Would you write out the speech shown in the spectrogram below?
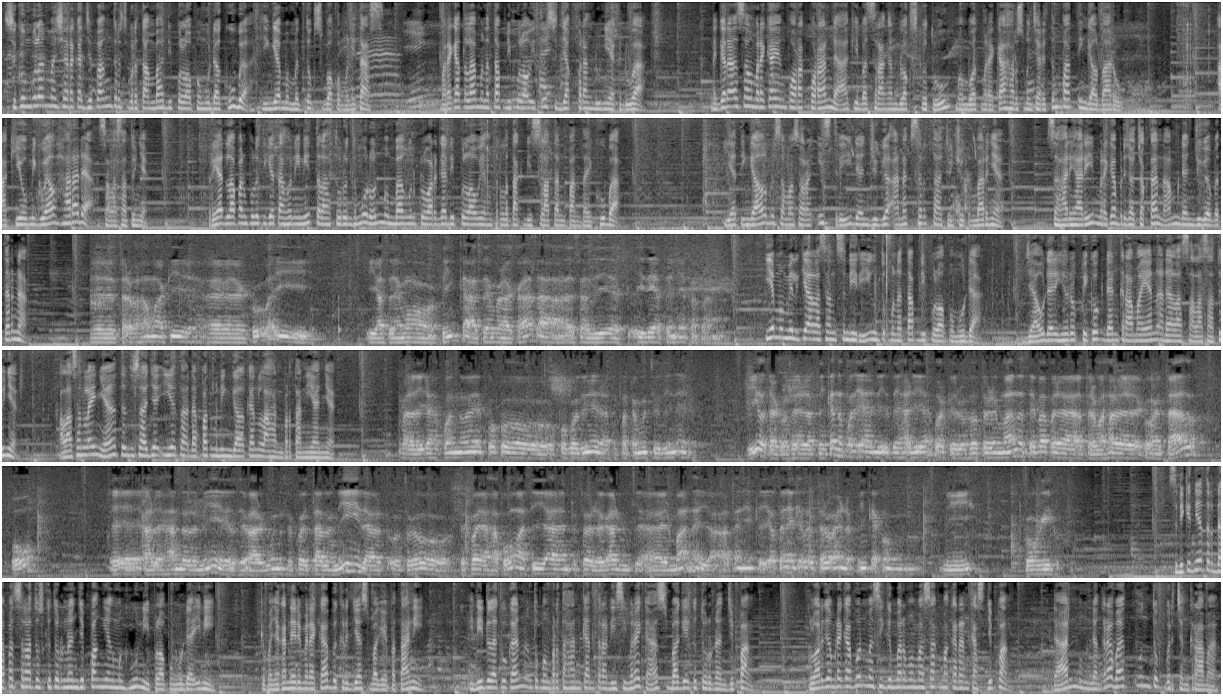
Sekumpulan masyarakat Jepang terus bertambah di Pulau Pemuda Kuba hingga membentuk sebuah komunitas. Mereka telah menetap di pulau itu sejak Perang Dunia Kedua. Negara asal mereka yang porak-poranda akibat serangan blok sekutu membuat mereka harus mencari tempat tinggal baru. Akio Miguel Harada salah satunya. Pria 83 tahun ini telah turun-temurun membangun keluarga di pulau yang terletak di selatan pantai Kuba. Ia tinggal bersama seorang istri dan juga anak serta cucu kembarnya. Sehari-hari mereka bercocok tanam dan juga beternak. Eh, trabajamos aquí en Cuba y, y hacemos finca, hacemos la casa, esa idea, idea tenía papá. Ia memiliki alasan sendiri untuk menetap di Pulau Pemuda. Jauh dari hiruk pikuk dan keramaian adalah salah satunya. Alasan lainnya tentu saja ia tak dapat meninggalkan lahan pertaniannya. Para ir a Japón no es poco, poco dinero, hace falta mucho dinero. Y otra cosa, en la finca no podías dejar ya porque los otros hermanos se van para trabajar con el Estado o eh, alejando de mí, se va, alguno se fue a Estados Unidos, otro se fue a Japón, así ya empezó a llegar muchas hermanas y ya tenía que, yo tenía que trabajar en la finca con mi con hijo. Sedikitnya terdapat 100 keturunan Jepang yang menghuni Pulau Pemuda ini. Kebanyakan dari mereka bekerja sebagai petani. Ini dilakukan untuk mempertahankan tradisi mereka sebagai keturunan Jepang. Keluarga mereka pun masih gemar memasak makanan khas Jepang dan mengundang kerabat untuk bercengkrama.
